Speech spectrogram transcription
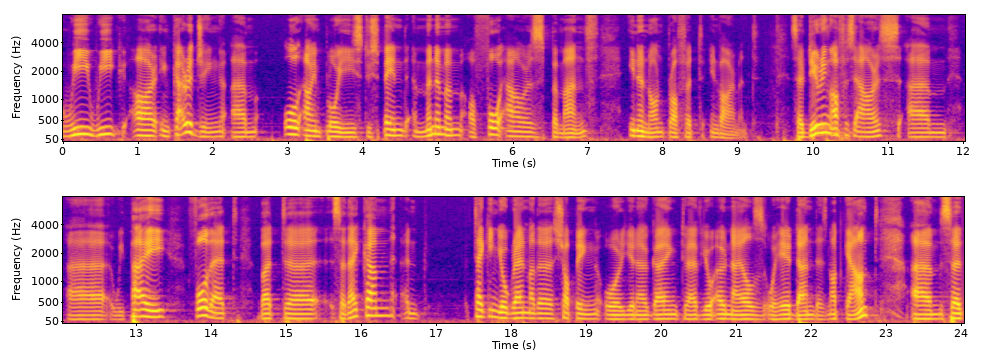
we, we are encouraging um, all our employees to spend a minimum of four hours per month in a non-profit environment. So during office hours, um, uh, we pay for that, but uh, so they come and taking your grandmother shopping or you know going to have your own nails or hair done does not count. Um, so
